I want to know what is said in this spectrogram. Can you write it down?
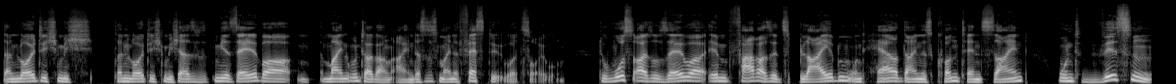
Dann läute ich mich, dann läute ich mich also mir selber meinen Untergang ein. Das ist meine feste Überzeugung. Du musst also selber im Fahrersitz bleiben und Herr deines Contents sein und wissen,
